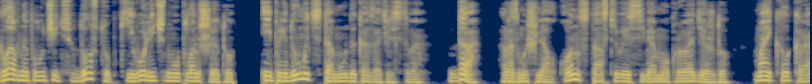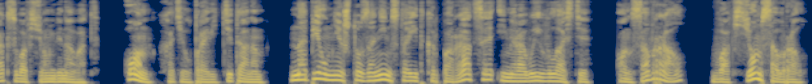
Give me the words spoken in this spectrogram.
Главное — получить доступ к его личному планшету и придумать тому доказательства. «Да», — размышлял он, стаскивая с себя мокрую одежду, — «Майкл Кракс во всем виноват. Он хотел править Титаном. Напел мне, что за ним стоит корпорация и мировые власти. Он соврал. Во всем соврал.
